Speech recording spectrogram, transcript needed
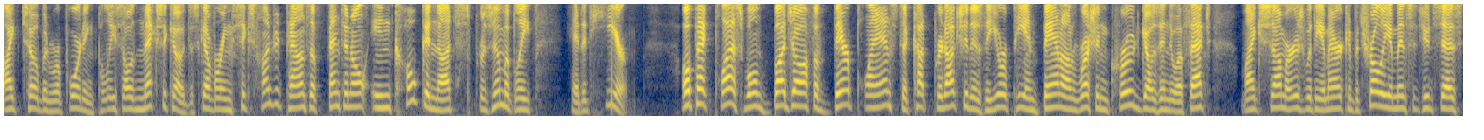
Mike Tobin reporting police in Mexico discovering 600 pounds of fentanyl in coconuts, presumably headed here. OPEC Plus won't budge off of their plans to cut production as the European ban on Russian crude goes into effect. Mike Sommers with the American Petroleum Institute says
